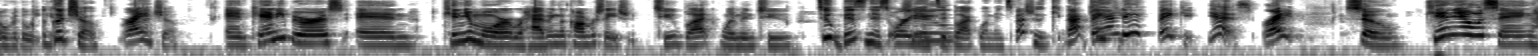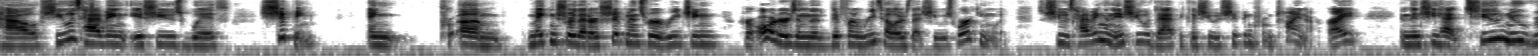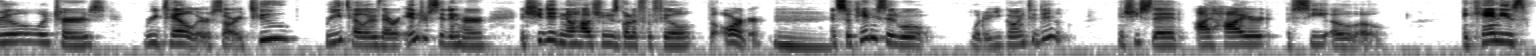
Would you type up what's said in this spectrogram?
over the week. A good show. right? Good show. and Kandi Burruss and Kenya Moore were having a conversation. Two black women, two Two business oriented black women, especially that Thank Kandi. you. Thank you. Yes, right? So Kenya was saying how she was having issues with shipping and um, making sure that her shipments were reaching her orders and the different retailers that she was working with. So she was having an issue with that because she was shipping from China, right? And then she had two new realtors, retailers, sorry, two retailers that were interested in her, and she didn't know how she was going to fulfill the order. Mm. And so Kandi said, Well, what are you going to do? And she said, I hired a COO. And Kandi's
